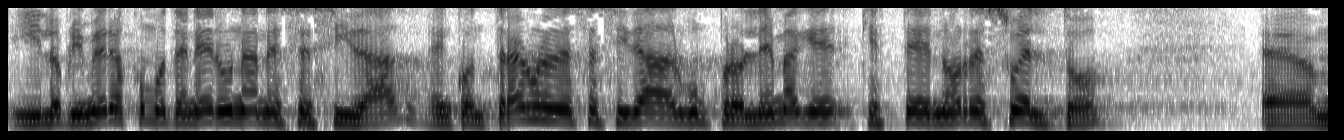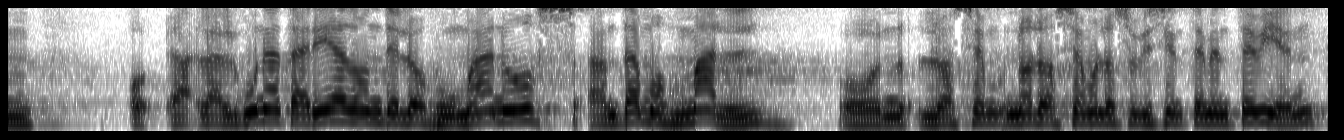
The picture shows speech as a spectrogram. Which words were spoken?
Y lo primero es como tener una necesidad, encontrar una necesidad, algún problema que, esté no resuelto, em, alguna tarea donde los humanos andamos mal o no lo, hacemos, no lo hacemos lo suficientemente bien,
